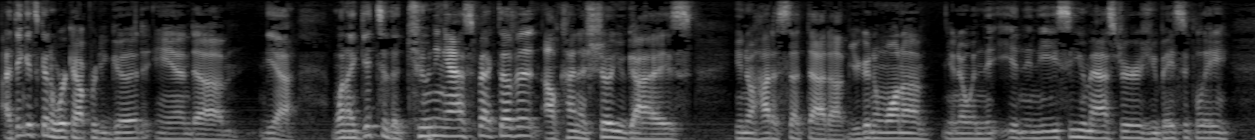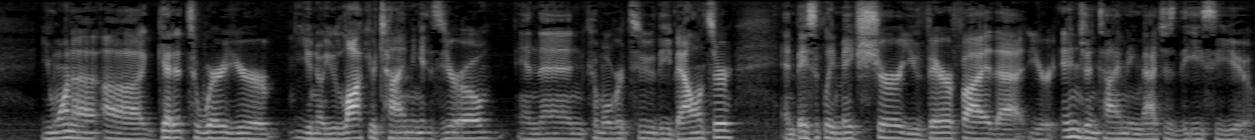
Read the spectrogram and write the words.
I think it's going to work out pretty good. And um, yeah, when I get to the tuning aspect of it, I'll kind of show you guys, you know, how to set that up. You're going to want to, you know, in the, in, in, the ECU Masters, you basically, you want to uh, get it to where you're, you know, you lock your timing at zero and then come over to the balancer and basically make sure you verify that your engine timing matches the ECU.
